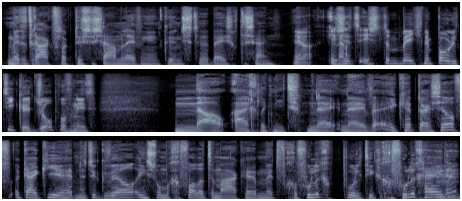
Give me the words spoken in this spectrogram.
met het raakvlak tussen samenleving en kunst bezig te zijn. Ja. Is. Het, is het een beetje een politieke job of niet? Nou, eigenlijk niet. Nee, nee. Ik heb daar zelf. Kijk, je hebt natuurlijk wel in sommige gevallen te maken met gevoelige politieke gevoeligheden. Mhm.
